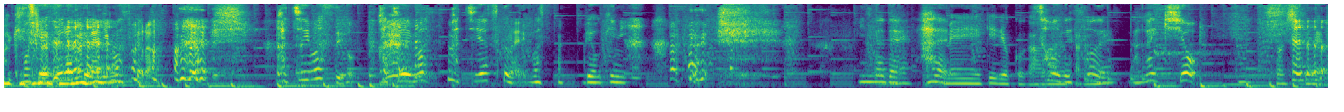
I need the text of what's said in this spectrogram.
負け負づらくなりますから勝ちますよ勝ちます勝ちやすくなります病気にみんなで、はい免疫力がそうですそうです長生きしようそして、ね、はい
